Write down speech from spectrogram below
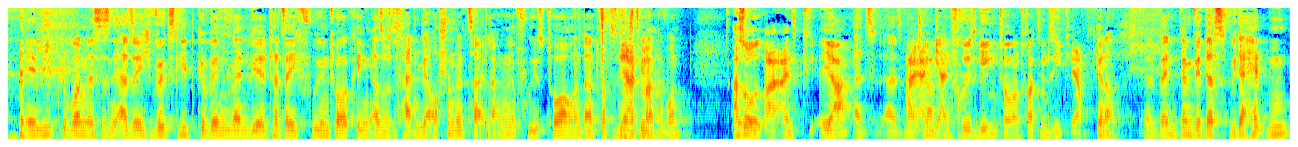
Lieb gewonnen ist es nicht. Also ich würde es lieb gewinnen, wenn wir tatsächlich früh ein Tor kriegen. Also das hatten wir auch schon eine Zeit lang, ne? Frühes Tor und dann trotzdem Ja, das Spiel noch gewonnen. Achso, ein, ja. Als, als ein, Mannschaft. ein, ein frühes Gegentor und trotzdem Sieg, ja. Genau. Äh, Wenn, wenn wir das wieder hätten,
